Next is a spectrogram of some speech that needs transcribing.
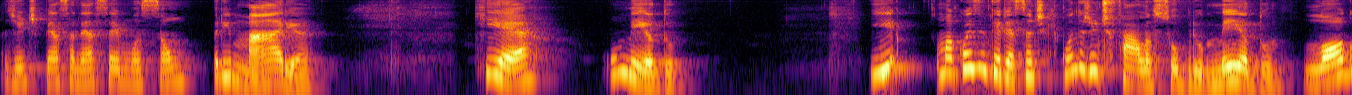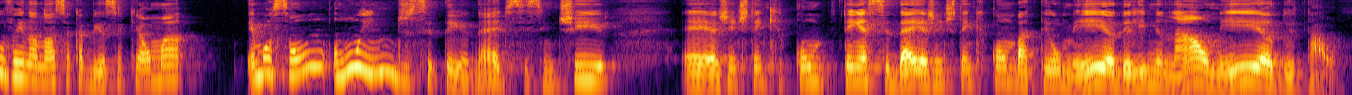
a gente pensa nessa emoção primária, que é o medo. E uma coisa interessante é que quando a gente fala sobre o medo, logo vem na nossa cabeça que é uma emoção ruim de se ter, né? De se sentir. É, a gente tem que tem essa ideia, a gente tem que combater o medo, eliminar o medo e tal.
